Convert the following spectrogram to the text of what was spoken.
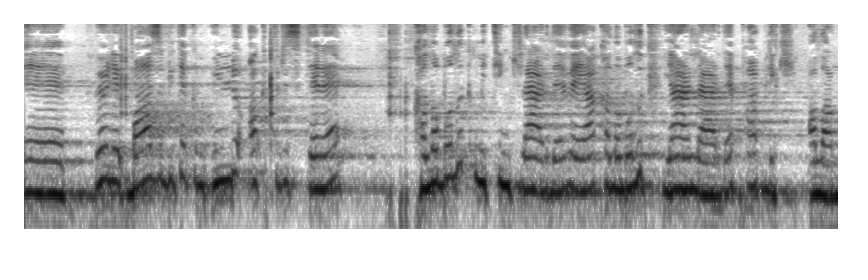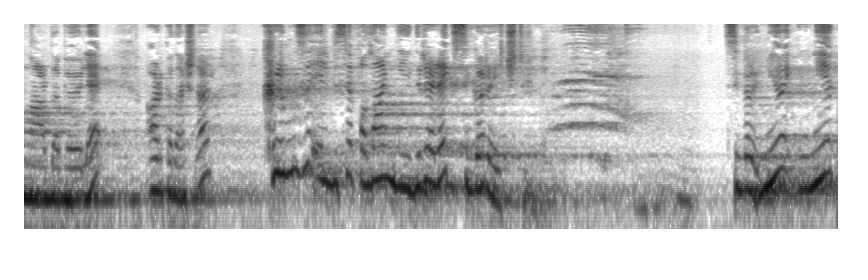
Ee, böyle bazı bir takım ünlü aktrislere kalabalık mitinglerde veya kalabalık yerlerde, public alanlarda böyle arkadaşlar kırmızı elbise falan giydirerek sigara içtiriyor. Sigara, niye, niye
